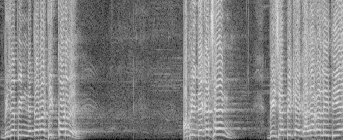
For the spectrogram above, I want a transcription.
বিজেপির নেতারা ঠিক করবে? আপনি দেখেছেন? বিজেপিকে গালাগালি দিয়ে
